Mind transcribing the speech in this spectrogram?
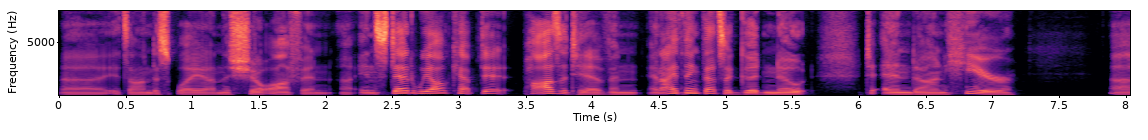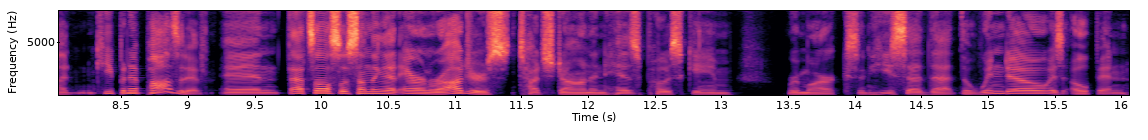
Uh, it's on display on this show often. Uh, instead, we all kept it positive, and and I think that's a good note to end on here uh, keeping it positive. And that's also something that Aaron Rodgers touched on in his post game remarks. And he said that the window is open.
